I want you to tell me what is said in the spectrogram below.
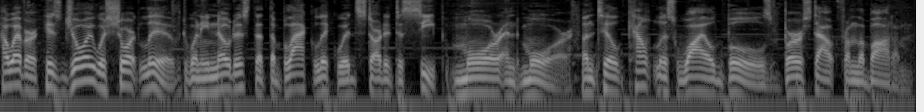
However, his joy was short-lived when he noticed that the black liquid started to seep more and more, until countless wild bulls burst out from the bottom.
